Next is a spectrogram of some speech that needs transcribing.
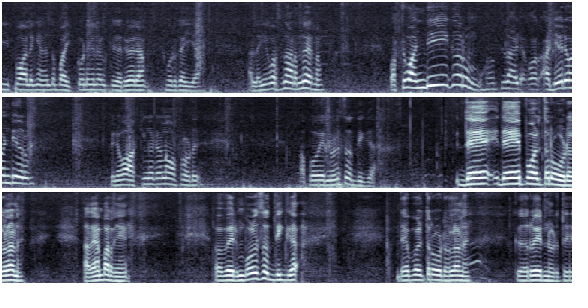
ജീപ്പോ അല്ലെങ്കിൽ അങ്ങനത്തെ ബൈക്ക് ഉണ്ടെങ്കിൽ കയറി വരാം. ഇങ്ങോട്ട് കഴിയുക അല്ലെങ്കിൽ കുറച്ച് നടന്നു വരണം. കുറച്ച് വണ്ടി കയറും കുറച്ച് അടി അടി വരെ വണ്ടി കയറും പിന്നെ വാക്കിംഗ് കിട്ടണം ഓഫ് റോഡ് അപ്പോൾ വരുന്നോട് ശ്രദ്ധിക്കുക ഇതേ ഇതേപോലത്തെ റോഡുകളാണ് അതാ ഞാൻ പറഞ്ഞത് അപ്പോൾ വരുമ്പോൾ ശ്രദ്ധിക്കുക ഇതേപോലത്തെ റോഡുകളാണ് കയറി വരുന്നിടത്ത്.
